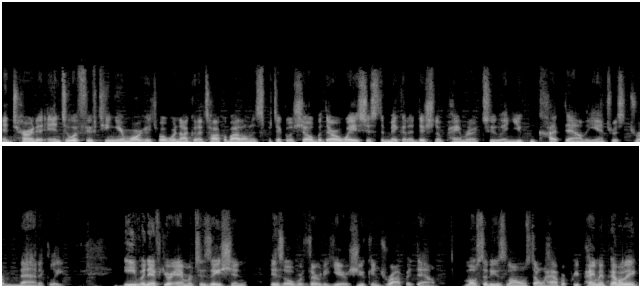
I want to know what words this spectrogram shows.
and turn it into a 15 year mortgage, but we're not going to talk about on this particular show. But there are ways just to make an additional payment or two, and you can cut down the interest dramatically. Even if your amortization is over 30 years, you can drop it down. Most of these loans don't have a prepayment penalty,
